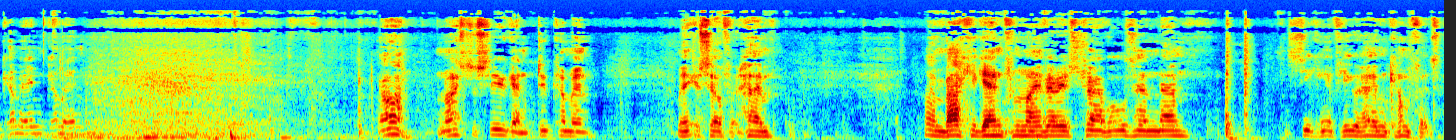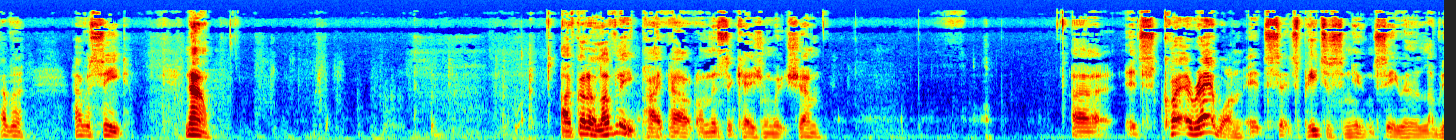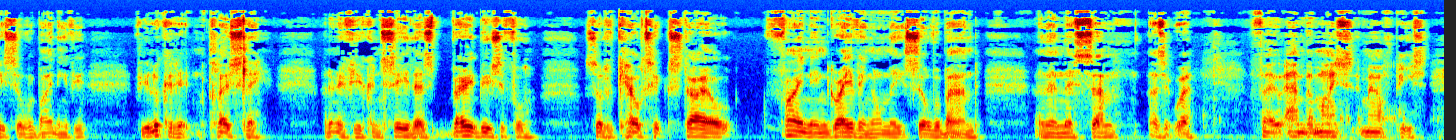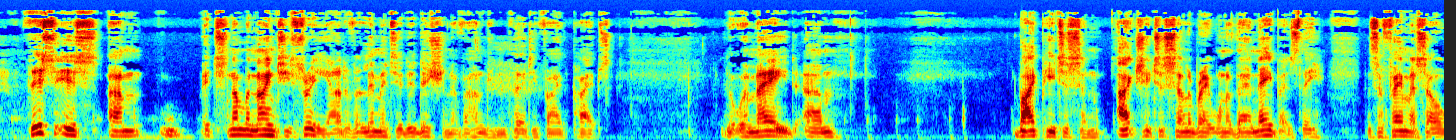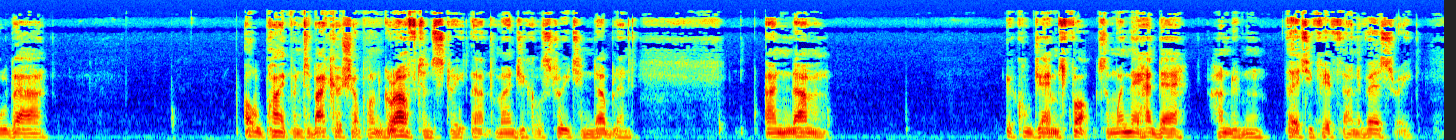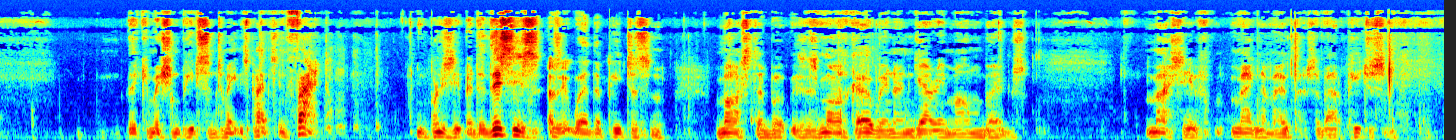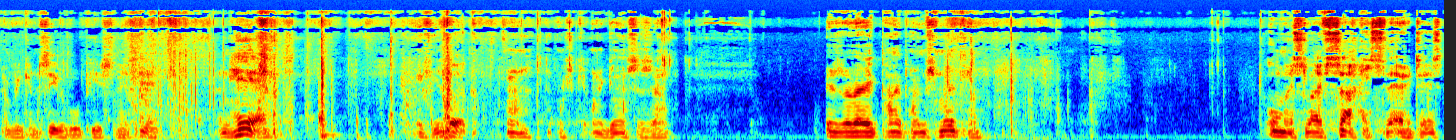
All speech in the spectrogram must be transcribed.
come in, come in. Ah, nice to see you again. Do come in. Make yourself at home. I'm back again from my various travels and um, seeking a few home comforts. Have a have a seat. Now, I've got a lovely pipe out on this occasion, which um, uh, it's quite a rare one. It's it's Peterson. You can see with a lovely silver binding. If you if you look at it closely, I don't know if you can see. There's very beautiful sort of Celtic style fine engraving on the silver band, and then this, um, as it were, faux amber mice mouthpiece. This is, um, it's number 93 out of a limited edition of 135 pipes that were made um, by Peterson, actually to celebrate one of their neighbours. The, there's a famous old uh, old pipe and tobacco shop on Grafton Street, that magical street in Dublin. And um, they're called James Fox. And when they had their 135th anniversary, they commissioned Peterson to make these pipes. In fact, you probably see it better. This is, as it were, the Peterson master book. This is Mark Irwin and Gary Malmberg's massive magnum opus about Peterson. Every conceivable piece in here. And here, if you look, um, let's get my glasses out, is the very pipe I'm smoking. Almost life size, there it is.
